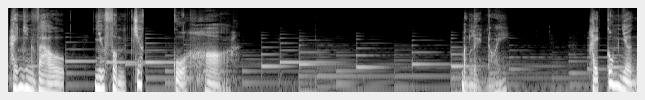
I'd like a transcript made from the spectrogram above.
Hãy nhìn vào những phẩm chất của họ. Công nhận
